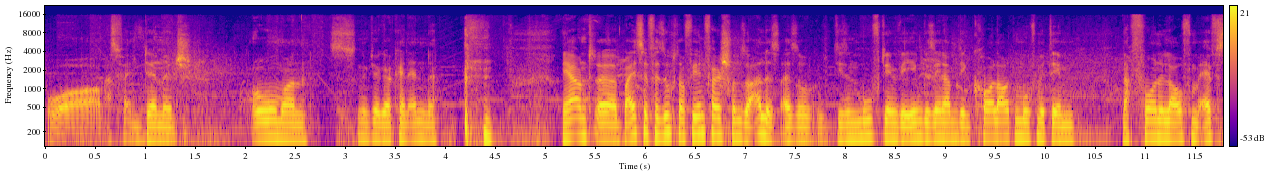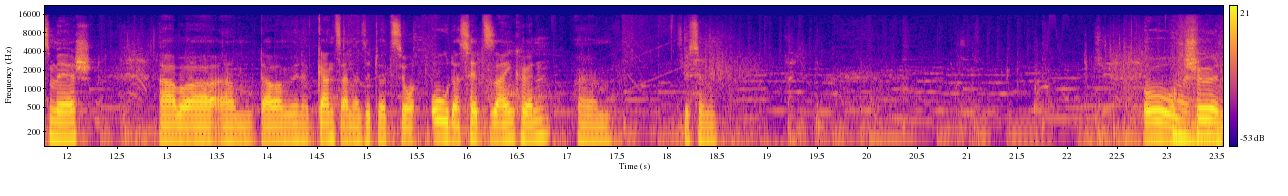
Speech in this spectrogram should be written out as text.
Boah, was für ein Damage. Oh Mann, das nimmt ja gar kein Ende. ja, und äh, Beißel versucht auf jeden Fall schon so alles. Also diesen Move, den wir eben gesehen haben, den Call-Out-Move mit dem nach vorne laufen F-Smash. Aber ähm, da waren wir in einer ganz anderen Situation. Oh, das hätte sein können. Ähm, bisschen. Oh, schön.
